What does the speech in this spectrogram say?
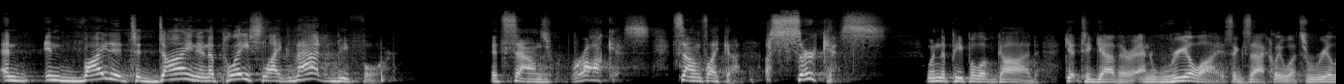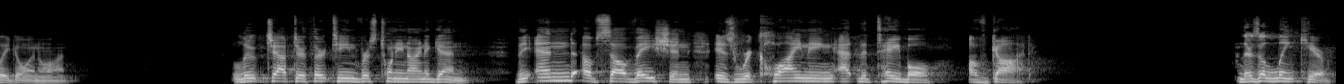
and invited to dine in a place like that before. It sounds raucous. It sounds like a, a circus when the people of God get together and realize exactly what's really going on. Luke chapter 13 verse 29 again. The end of salvation is reclining at the table of God. There's a link here.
